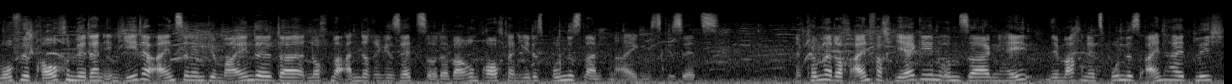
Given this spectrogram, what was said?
wofür brauchen wir dann in jeder einzelnen Gemeinde da nochmal andere Gesetze oder warum braucht dann jedes Bundesland ein eigenes Gesetz? Da können wir doch einfach hergehen und sagen, hey, wir machen jetzt bundeseinheitlich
